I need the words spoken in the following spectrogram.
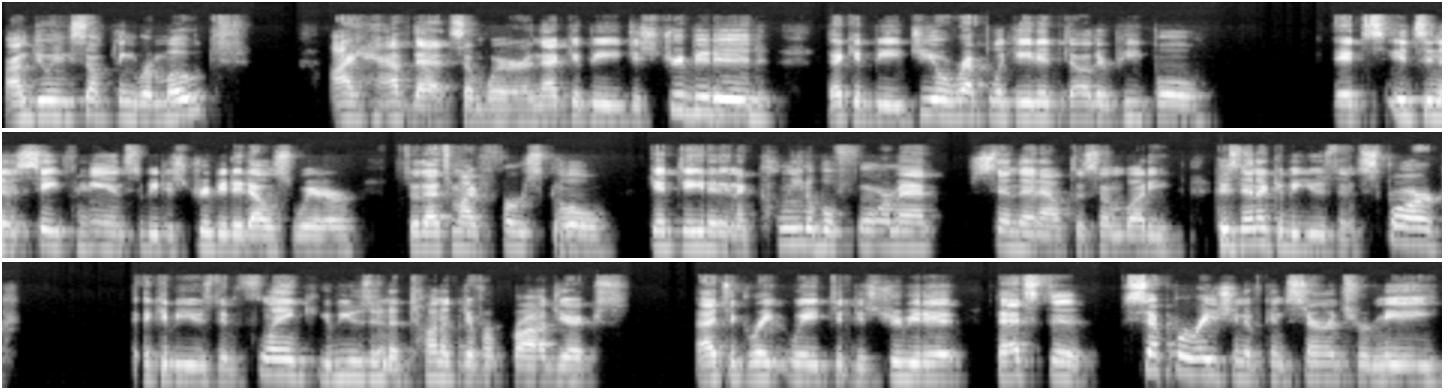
I'm doing something remote, I have that somewhere and that could be distributed, that could be geo replicated to other people. It's it's in a safe hands to be distributed elsewhere. So that's my first goal. Get data in a cleanable format, send that out to somebody, because then it can be used in Spark, it could be used in Flink, it could be used in a ton of different projects. That's a great way to distribute it. That's the separation of concerns for me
